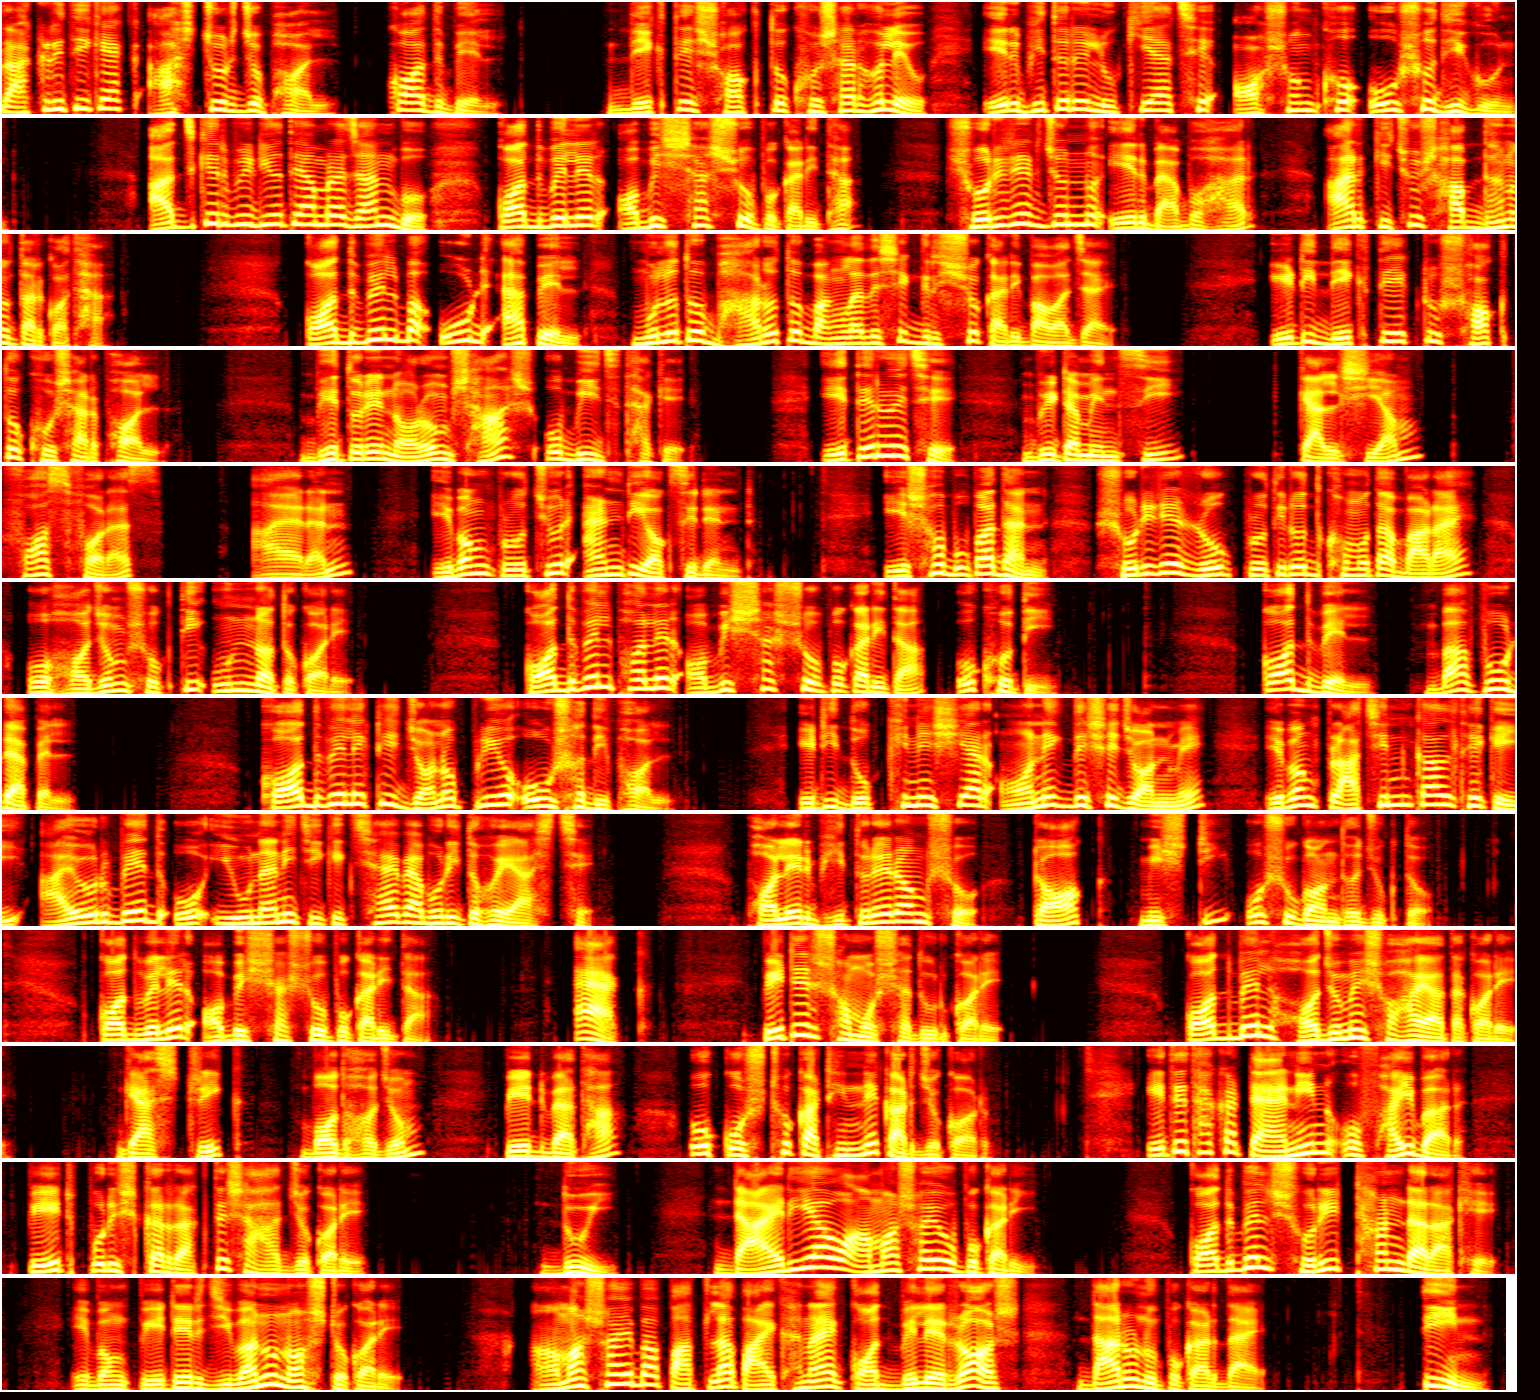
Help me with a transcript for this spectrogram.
প্রাকৃতিক এক আশ্চর্য ফল, কদবেল। দেখতে শক্ত খোসার হলেও এর ভিতরে লুকিয়ে আছে অসংখ্য ঔষধি গুণ। আজকের ভিডিওতে আমরা জানব কদবেলের অবিশ্বাস্য উপকারিতা, শরীরের জন্য এর ব্যবহার, আর কিছু সাবধানতার কথা। কদবেল বা উড অ্যাপেল মূলত ভারত ও বাংলাদেশে গ্রীষ্মকারী পাওয়া যায়। এটি দেখতে একটু শক্ত খোসার ফল। ভেতরে নরম শ্বাস ও বীজ থাকে। এতে রয়েছে vitamin C, calcium phosphorus, iron এবং প্রচুর অ্যান্টিঅক্সিডেন্ট। এসব উপাদান শরীরের রোগ প্রতিরোধ ক্ষমতা বাড়ায় ও হজম শক্তি উন্নত করে। কদবেল ফলের অবিশ্বাস্য উপকারিতা ও ক্ষতি। কদবেল বা ভুড অ্যাপেল। কদবেল একটি জনপ্রিয় ঔষধি ফল। এটি দক্ষিণ এশিয়ার অনেক দেশে জন্মে এবং প্রাচীনকাল থেকেই আয়ুর্বেদ ও ইউনানি চিকিৎসায় ব্যবহৃত হয়ে আসছে। ফলের ভিতরের অংশ টক, মিষ্টি ও সুগন্ধযুক্ত। কদবেলের অবিশ্বাস্য উপকারিতা। এক, পেটের সমস্যা দূর করে। কদবেল হজমে সহায়তা করে। গ্যাস্ট্রিক, বদহজম, পেট ব্যথা ও কোষ্ঠকাঠিন্যে কার্যকর। এতে থাকা ট্যানিন ও ফাইবার পেট পরিষ্কার রাখতে সাহায্য করে। দুই, ডায়রিয়া ও আমাশয় উপকারী। কদবেল শরীর ঠান্ডা রাখে এবং পেটের জীবাণু নষ্ট করে। আমাশয় বা পাতলা পায়খানায় কদবেলের রস দারুণ উপকার দেয়। তিন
